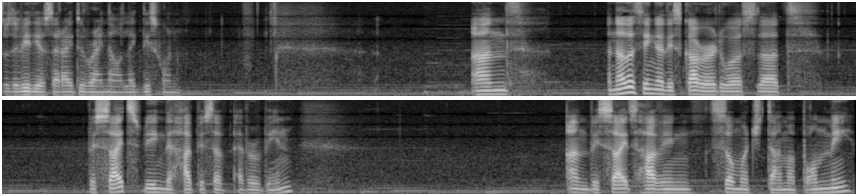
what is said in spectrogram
to the videos that I do right now, like this one. And another thing I discovered was that besides being the happiest I've ever been, and besides having so much time upon me,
